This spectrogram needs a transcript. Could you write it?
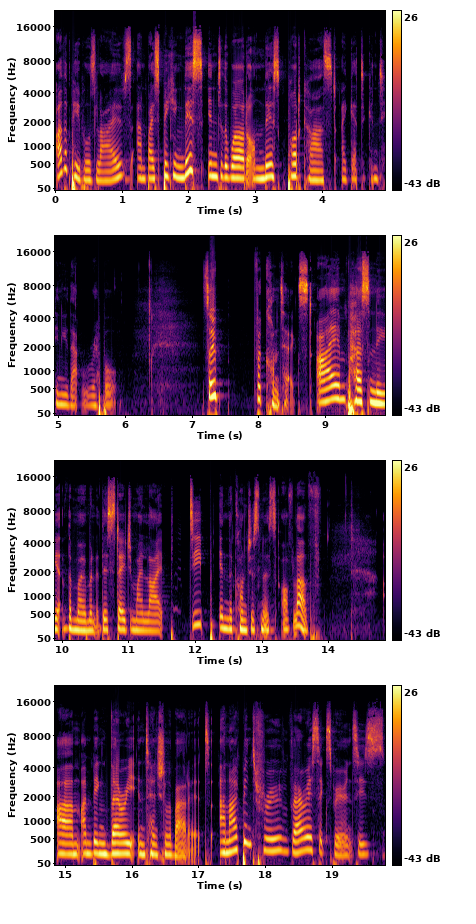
other people's lives. And by speaking this into the world on this podcast, I get to continue that ripple. So, for context, I am personally at the moment, at this stage in my life, deep in the consciousness of love. Um, I'm being very intentional about it. And I've been through various experiences,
